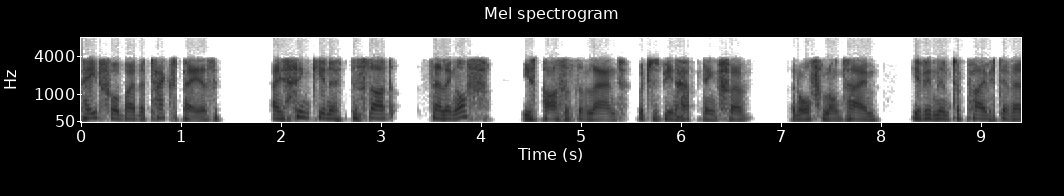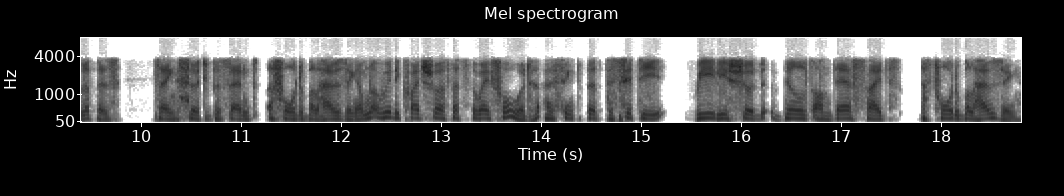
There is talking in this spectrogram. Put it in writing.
paid for by the taxpayers. I think, you know, to start selling off these parcels of land, which has been happening for an awful long time, giving them to private developers, saying 30% affordable housing. I'm not really quite sure if that's the way forward. I think that the city really should build on their sites affordable housing.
